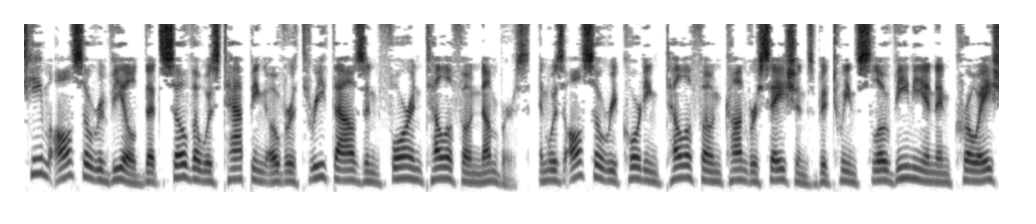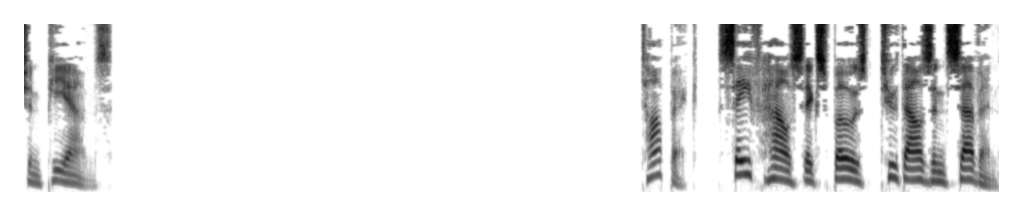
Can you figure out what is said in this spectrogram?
Team also revealed that Sova was tapping over 3,000 foreign telephone numbers, and was also recording telephone conversations between Slovenian and Croatian PMs. Safe House exposed 2007.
